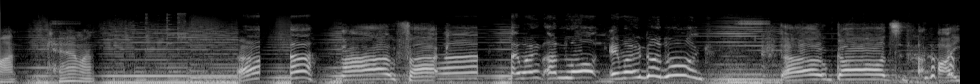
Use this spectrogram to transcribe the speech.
On, come on. ah, ah, Oh fuck! ah, it won't unlock. It won't unlock. Oh god! I,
